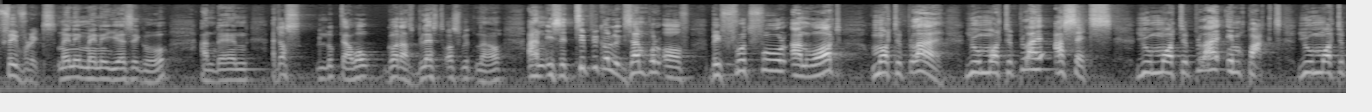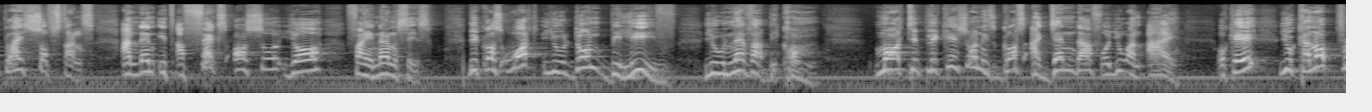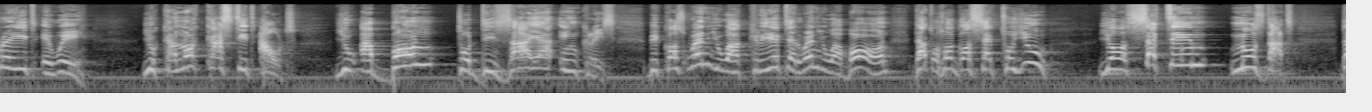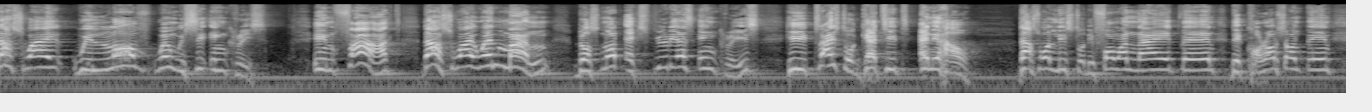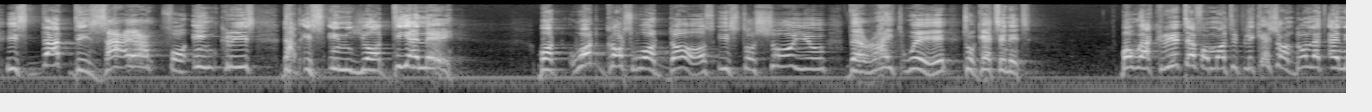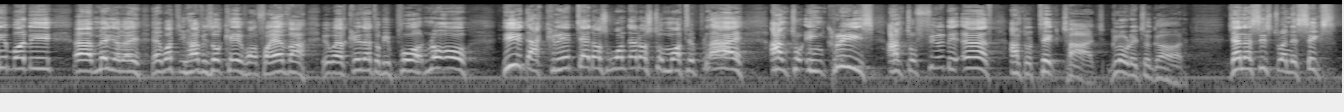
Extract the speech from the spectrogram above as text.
favorites many, many years ago. And then I just looked at what God has blessed us with now. And it's a typical example of be fruitful and what? Multiply. You multiply assets, you multiply impact, you multiply substance. And then it affects also your finances. Because what you don't believe, you never become. Multiplication is God's agenda for you and I. Okay? You cannot pray it away. You cannot cast it out. You are born to desire increase. Because when you are created, when you are born, that was what God said to you. Your setting knows that. That's why we love when we see increase. In fact, that's why when man does not experience increase, he tries to get it anyhow. That's what leads to the 419 thing, the corruption thing. Is that desire for increase that is in your DNA. But what God's word does is to show you the right way to getting it. But we are created for multiplication. Don't let anybody uh, make uh, what you have is okay for forever. We were created to be poor. No, He that created us wanted us to multiply and to increase and to fill the earth and to take charge. Glory to God. Genesis 26,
